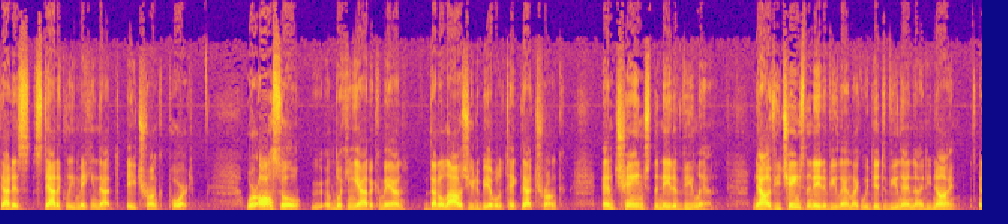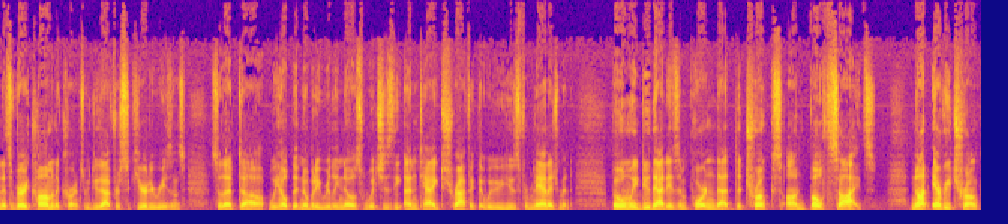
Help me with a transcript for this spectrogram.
That is statically making that a trunk port. We're also uh, looking at a command that allows you to be able to take that trunk and change the native VLAN. Now, if you change the native VLAN like we did to VLAN 99, and it's a very common occurrence, we do that for security reasons so that uh, we hope that nobody really knows which is the untagged traffic that we use for management. But when we do that, it's important that the trunks on both sides, not every trunk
